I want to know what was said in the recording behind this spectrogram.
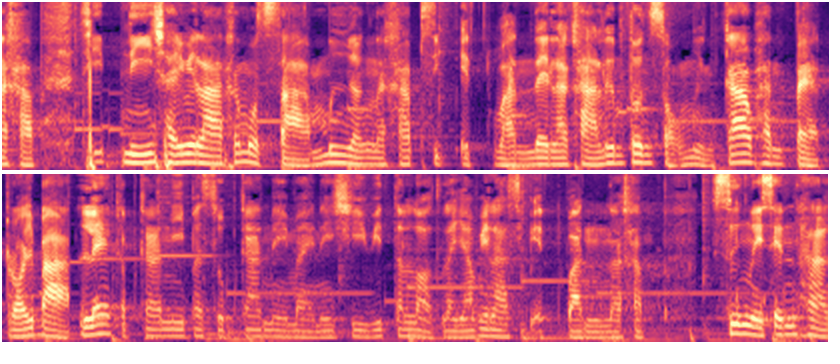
นะครับทริปนี้ใช้เวลาทั้งหมด 3 เมืองนะครับ 11 วันในราคาเริ่มต้น 29,800 บาท แลกกับการมีประสบการณ์ใหม่ๆในชีวิตตลอดระยะเวลา 11 วันนะครับ ซึ่งในเส้นทาง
